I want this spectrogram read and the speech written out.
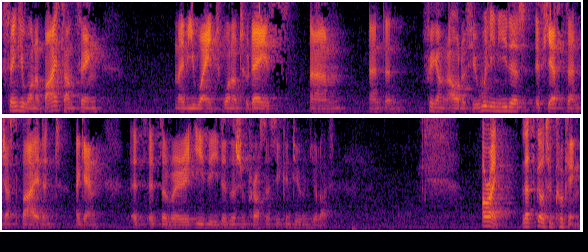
think you want to buy something, maybe wait one or two days um, and then figuring out if you really need it. If yes, then just buy it. And again, it's it's a very easy decision process you can do in your life. All right, let's go to cooking.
